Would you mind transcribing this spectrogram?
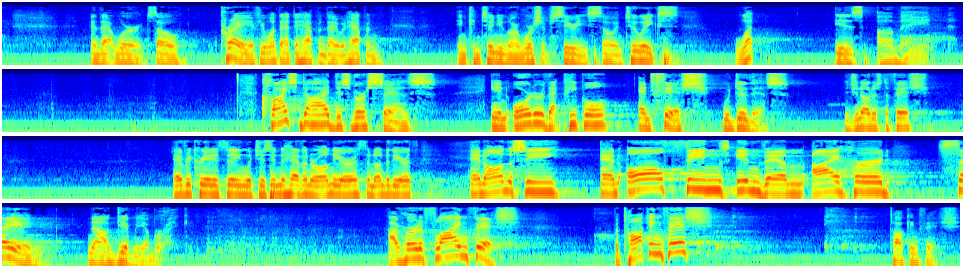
and that word. So pray if you want that to happen, that it would happen in continuing our worship series. So in two weeks, what is Amen? Christ died, this verse says, in order that people and fish would do this. Did you notice the fish? Every created thing which is in the heaven or on the earth and under the earth and on the sea and all things in them I heard saying, now give me a break. I've heard of flying fish. But talking fish, talking fish.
